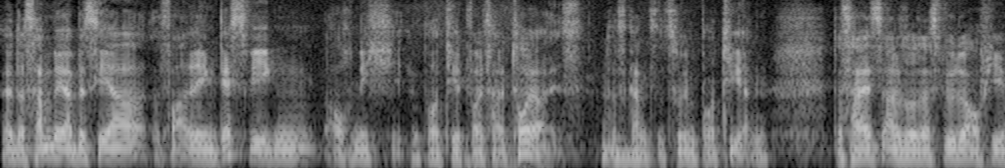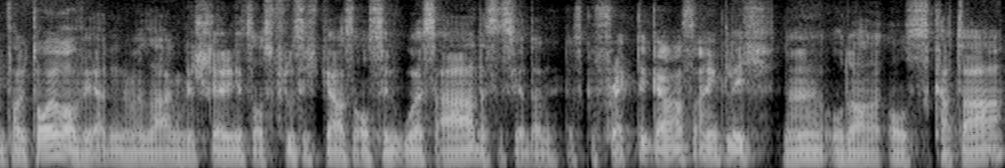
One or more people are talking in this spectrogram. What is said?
äh, das haben wir ja bisher vor allen Dingen deswegen auch nicht importiert, weil es halt teuer ist, mhm. das Ganze zu importieren. Das heißt also, das würde auf jeden Fall teurer werden, wenn wir sagen, wir stellen jetzt aus Flüssiggas aus den USA, das ist ja dann das gefrackte Gas eigentlich, ne, oder aus Katar,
